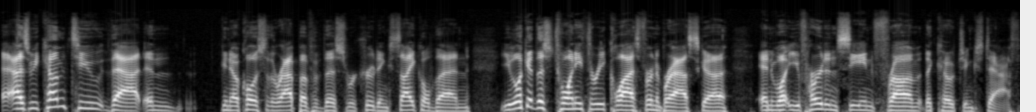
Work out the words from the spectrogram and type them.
as we come to that, and you know, close to the wrap up of this recruiting cycle, then you look at this 23 class for Nebraska and what you've heard and seen from the coaching staff.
